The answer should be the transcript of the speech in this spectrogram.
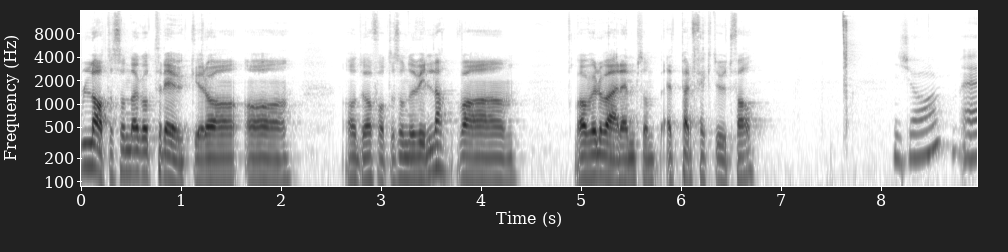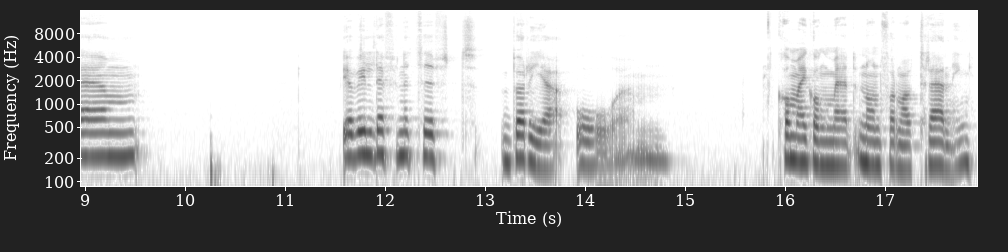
late som det har gått tre veckor och, och, och, du har fått det som du vill, då. Vad, vad vill vara en, som ett perfekt utfall? Ja, um jag vill definitivt börja och um, komma igång med någon form av träning.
